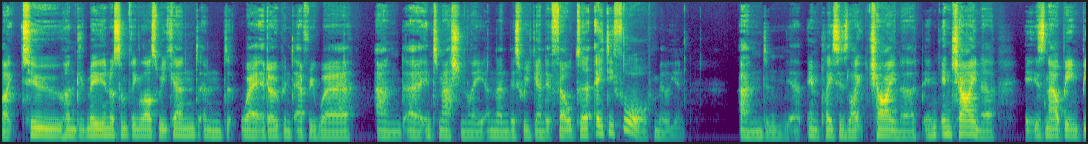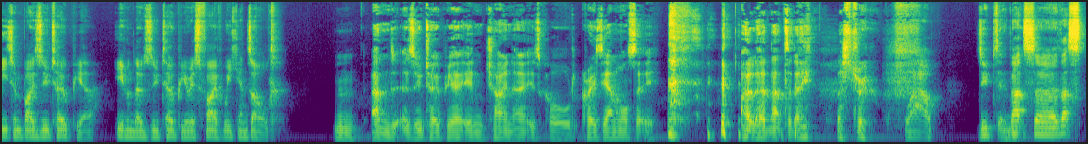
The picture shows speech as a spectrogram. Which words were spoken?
like 200 million or something last weekend and where it opened everywhere and uh, internationally, and then this weekend it fell to 84 million. And Mm. in places like China, in, in China, it is now being beaten by Zootopia, even though Zootopia is five weekends old. Mm. And Zootopia in China is called Crazy Animal City. I learned that today. That's true. Wow, Zoot- Mm. that's uh, that's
